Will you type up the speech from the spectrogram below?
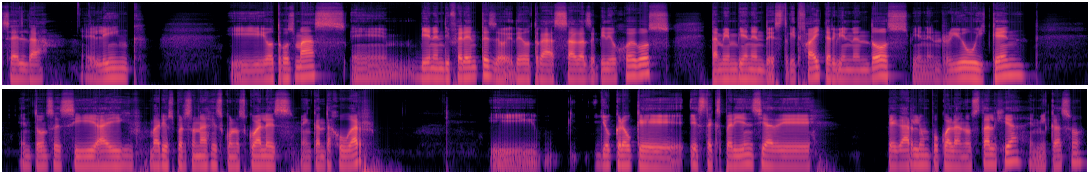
Zelda, eh, Link, y otros más. Eh, vienen diferentes de, otras sagas de videojuegos. También vienen de Street Fighter, vienen dos, vienen Ryu y Ken. Entonces sí hay varios personajes con los cuales me encanta jugar. Y yo creo que esta experiencia de pegarle un poco a la nostalgia, en mi caso,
